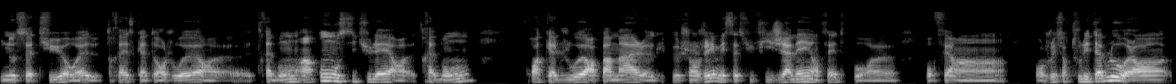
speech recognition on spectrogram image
une ossature ouais, de 13-14 joueurs euh, très bons, un 11 titulaire très bon, 3-4 joueurs pas mal qui peut changer, mais ça suffit jamais, en fait, pour, pour faire un, pour jouer sur tous les tableaux. Alors,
